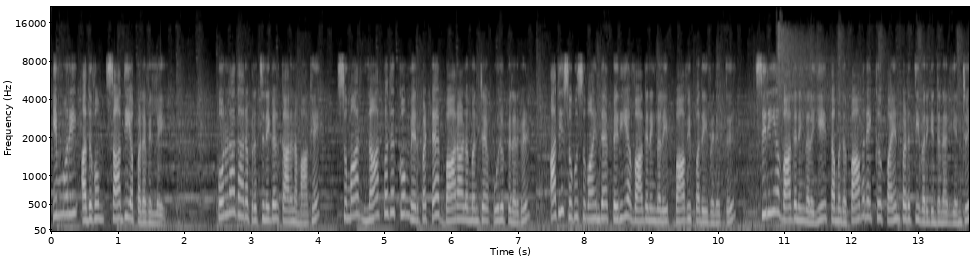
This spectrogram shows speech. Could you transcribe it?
இம்முறை அதுவும் சாத்தியப்படவில்லை. பொருளாதார பிரச்சனைகள் காரணமாக சுமார் நாற்பதுக்கும் மேற்பட்ட பாராளுமன்ற உறுப்பினர்கள் அதிசொகுசு வாய்ந்த பெரிய வாகனங்களை பாவிப்பதை விடுத்து சிறிய வாகனங்களையே தமது பாவனைக்கு பயன்படுத்தி வருகின்றனர் என்று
